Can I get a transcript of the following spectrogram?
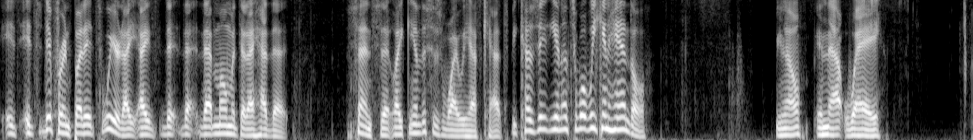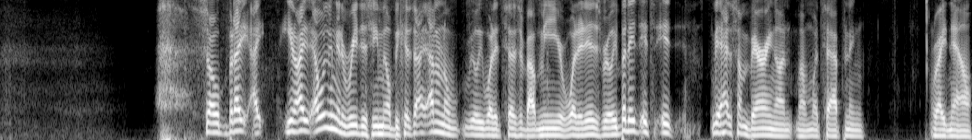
it, it's different, but it's weird. I, I th- that that moment that I had that sense that like you know this is why we have cats because it, you know it's what we can handle. You know, in that way. So, but I, I you know, I, I wasn't going to read this email because I, I don't know really what it says about me or what it is really, but it, it's it it has some bearing on on what's happening right now.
